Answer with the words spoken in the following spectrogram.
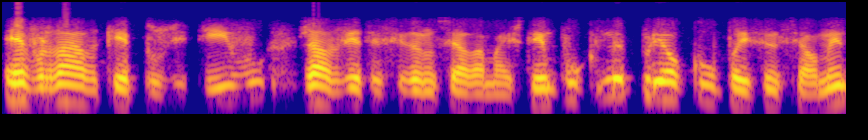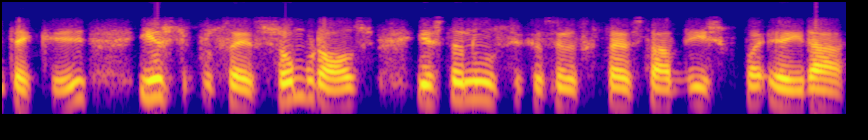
é verdade que é positivo, já devia ter sido anunciado há mais tempo. O que me preocupa essencialmente é que estes processos são morosos. Este anúncio que a Sra. Secretária de Estado diz que irá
